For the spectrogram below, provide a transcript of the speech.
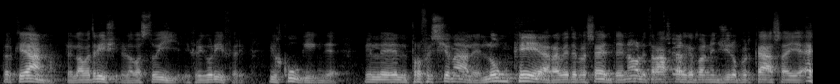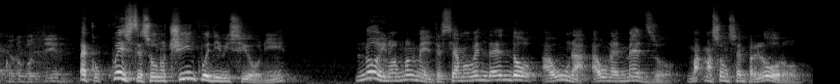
perché hanno le lavatrici, le lavastoviglie, i frigoriferi, il cooking, il, il professionale, l'home care, avete presente, no? Le trappole certo. che vanno in giro per casa. E, ecco, ecco, queste sono 5 divisioni noi normalmente stiamo vendendo a una, a una e mezzo, ma, ma sono sempre loro.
